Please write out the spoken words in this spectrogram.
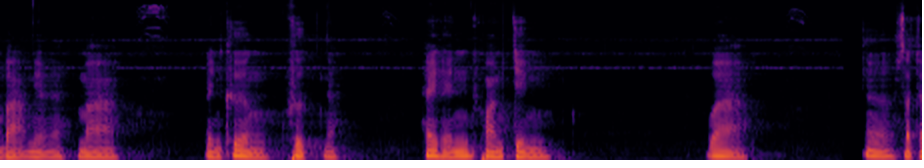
ำบากเนี่ยนะมา เป็นเครื่องฝึกนะให้เห็นความจริง ว่าสัจ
